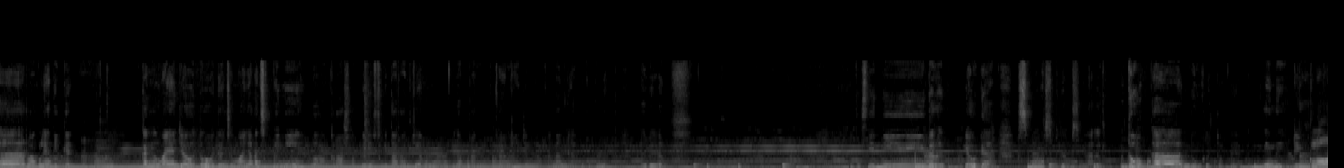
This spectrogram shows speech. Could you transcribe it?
eh, ruang kuliah tiga. Hmm. Kan lumayan jauh tuh dan semuanya kan sepi nih. Lorong keras tapi sekitaran jam 8 kayaknya jam 8an deh aku kebelet. Tapi itu di sini. Terus ya udah Bismillah Bismillah Bismillah dung eh dung itu apa ya? Ini apa? dingklo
